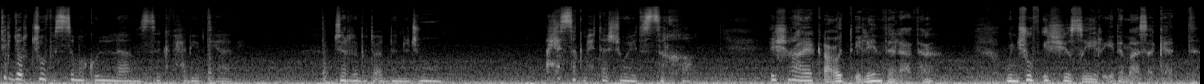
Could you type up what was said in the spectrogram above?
تقدر تشوف السما كلها من السقف حبيبتي هذه. جرب تعد النجوم. أحسك محتاج شوية استرخاء. إيش رأيك أعد إلين ثلاثة ونشوف إيش يصير إذا ما سكت؟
